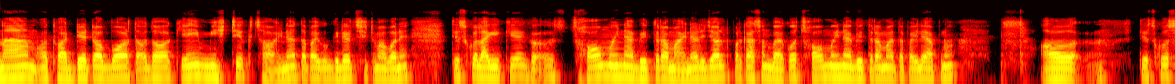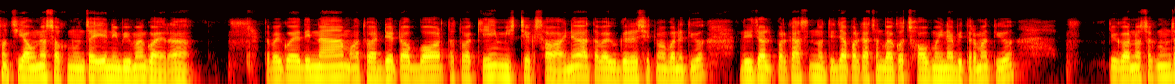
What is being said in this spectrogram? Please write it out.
नाम अथवा डेट अफ बर्थ अथवा केही मिस्टेक छ होइन तपाईँको ग्रेड सिटमा भने त्यसको लागि के छ महिनाभित्रमा होइन रिजल्ट प्रकाशन भएको छ महिनाभित्रमा तपाईँले आफ्नो त्यसको सच्याउन सक्नुहुन्छ एनइबीमा गएर। तपाईँको यदि नाम अथवा डेट अफ बर्थ अथवा केही मिस्टेक छ होइन तपाईँको ग्रेड सिटमा भने त्यो रिजल्ट प्रकाशन नतिजा प्रकाशन भएको छ महिनाभित्रमा त्यो के गर्न सक्नुहुन्छ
